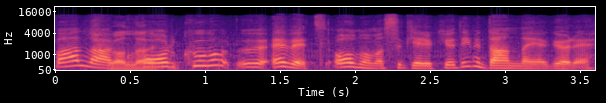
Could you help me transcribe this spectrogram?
Valla Vallahi- korku e, evet olmaması gerekiyor değil mi Danla'ya göre?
